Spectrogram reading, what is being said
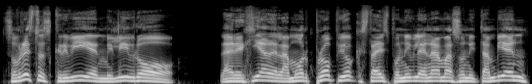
Sobre esto escribí en mi libro La herejía del amor propio, que está disponible en Amazon y también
